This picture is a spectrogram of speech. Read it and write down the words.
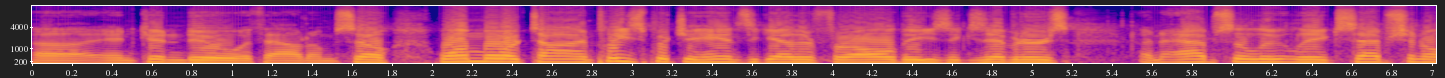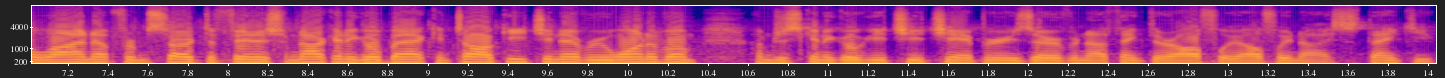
uh, and couldn't do it without them. So one more time, please put your hands together for all these exhibitors an absolutely exceptional lineup from start to finish. I'm not going to go back and talk each and every one of them. I'm just going to go get you a champion reserve, and I think they're awfully, awfully nice. Thank you.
